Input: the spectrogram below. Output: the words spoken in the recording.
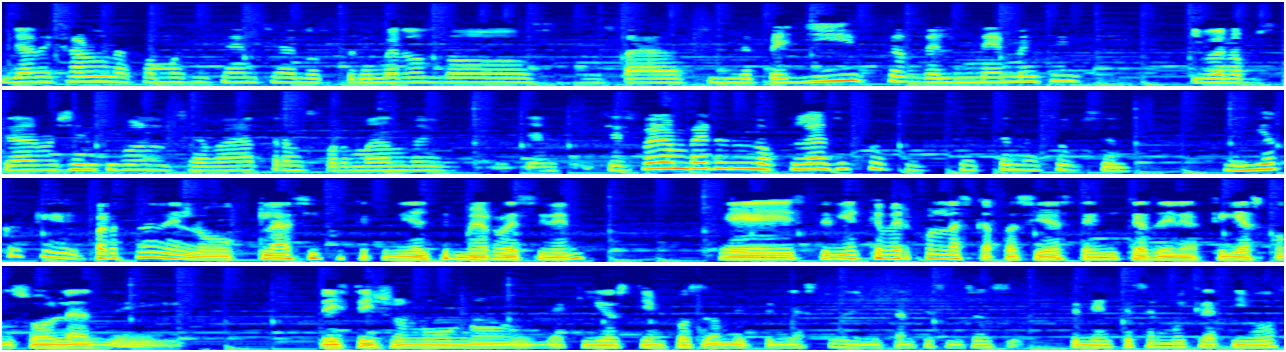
ya dejaron la famosa esencia de los primeros dos, hasta sin de pellizcas del Nemesis. Y bueno, pues cada Resident Evil se va transformando y ya, si esperan ver lo clásico, pues esta no es opción. Yo creo que parte de lo clásico que tenía el primer Resident es, tenía que ver con las capacidades técnicas de aquellas consolas de PlayStation 1, de aquellos tiempos donde tenías tus limitantes, entonces tenían que ser muy creativos.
